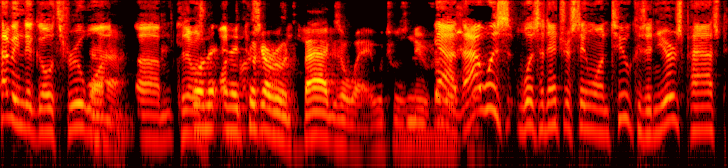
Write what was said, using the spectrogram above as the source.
having to go through one um because Well, and they, and they took everyone's bags away, which was new for yeah that year. was was an interesting one too because in years past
